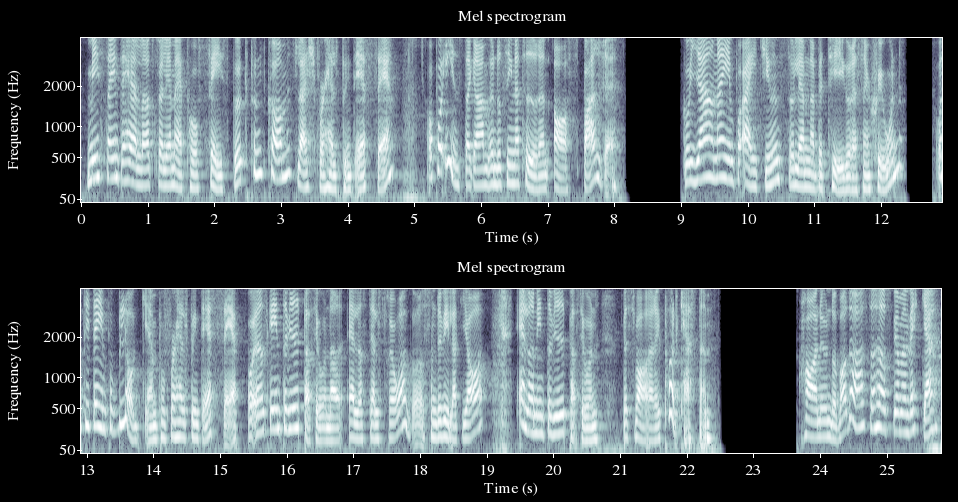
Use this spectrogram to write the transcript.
Missa inte heller att följa med på facebook.com forhealth.se och på Instagram under signaturen asparre. Gå gärna in på iTunes och lämna betyg och recension. Och titta in på bloggen på forhealth.se och önska intervjupersoner eller ställ frågor som du vill att jag eller en intervjuperson besvarar i podcasten. Ha en underbar dag så hörs vi om en vecka.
